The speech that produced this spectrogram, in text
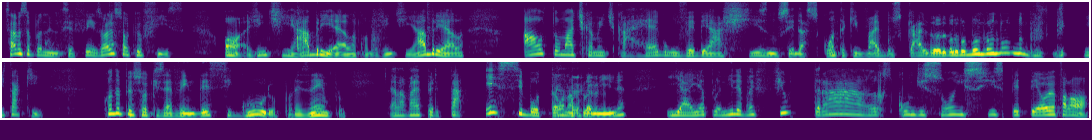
Sabe essa planilha que você fez? Olha só o que eu fiz. Ó, a gente abre ela. Quando a gente abre ela, automaticamente carrega um VBA X, não sei das quantas, que vai buscar. E tá aqui. Quando a pessoa quiser vender seguro, por exemplo, ela vai apertar esse botão na planilha e aí a planilha vai filtrar as condições XPTO e vai falar, ó,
